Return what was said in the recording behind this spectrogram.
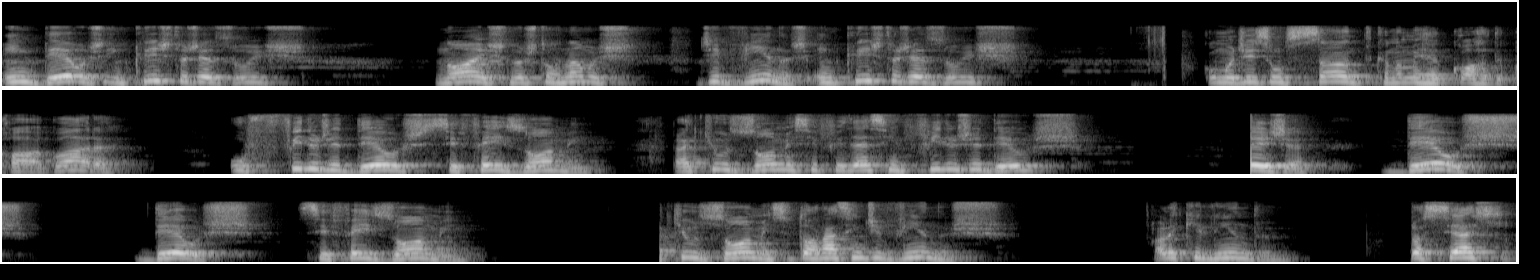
Em Deus, em Cristo Jesus, nós nos tornamos divinos em Cristo Jesus. Como diz um santo, que eu não me recordo qual agora, o Filho de Deus se fez homem para que os homens se fizessem filhos de Deus. Ou seja, Deus, Deus se fez homem que os homens se tornassem divinos. Olha que lindo. O processo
